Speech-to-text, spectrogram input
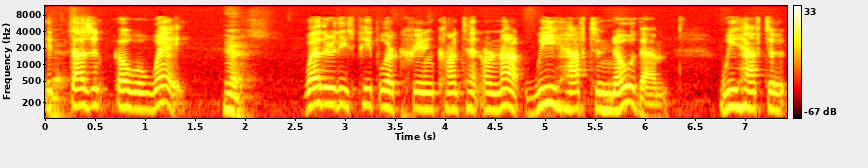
It Yes. doesn't go away. Yes. Whether these people are creating content or not, we have to know them. We have to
